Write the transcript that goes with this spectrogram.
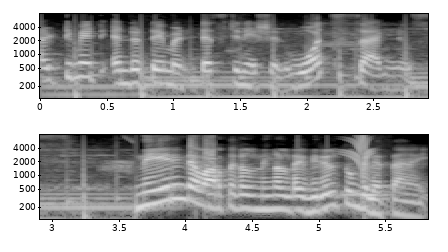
ultimate entertainment destination. Watch Zag news. നേരിന്റെ വാർത്തകൾ നിങ്ങളുടെ വിരൽത്തുമ്പിൽ എത്താനായി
